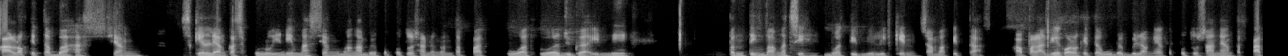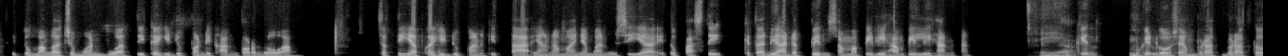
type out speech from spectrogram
kalau kita bahas yang skill yang ke-10 ini, Mas, yang mengambil keputusan dengan tepat, buat gue juga ini penting banget sih buat dimilikin sama kita. Apalagi kalau kita udah bilangnya keputusan yang tepat, itu mah nggak cuma buat di kehidupan di kantor doang, setiap kehidupan kita yang namanya manusia itu pasti kita dihadapin sama pilihan-pilihan kan. Iya. Mungkin mungkin gak usah yang berat-berat ke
